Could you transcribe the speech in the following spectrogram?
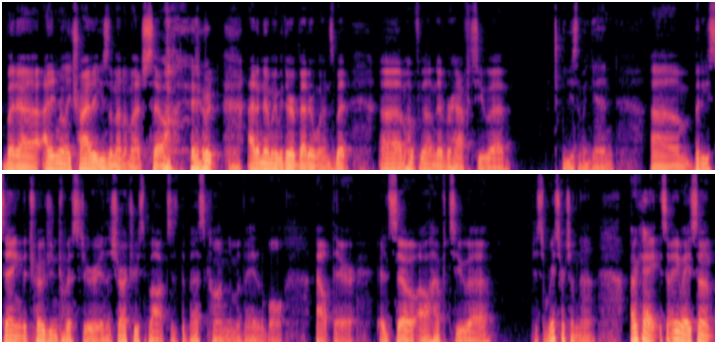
But uh, I didn't really try to use them that much, so I don't know. Maybe there are better ones, but um, hopefully I'll never have to uh, use them again. Um, but he's saying the Trojan Twister in the chartreuse box is the best condom available out there, and so I'll have to uh, do some research on that. Okay, so anyway, so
